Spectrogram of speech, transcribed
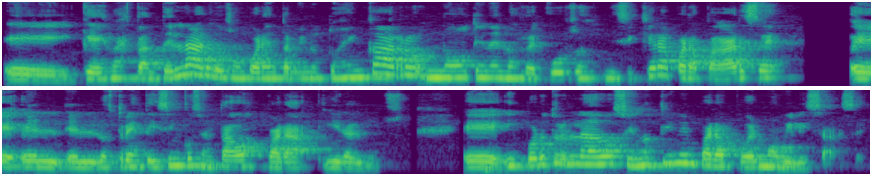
eh, que es bastante largo, son 40 minutos en carro, no tienen los recursos ni siquiera para pagarse eh, los 35 centavos para ir al bus. y por otro lado, si no tienen para poder movilizarse,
